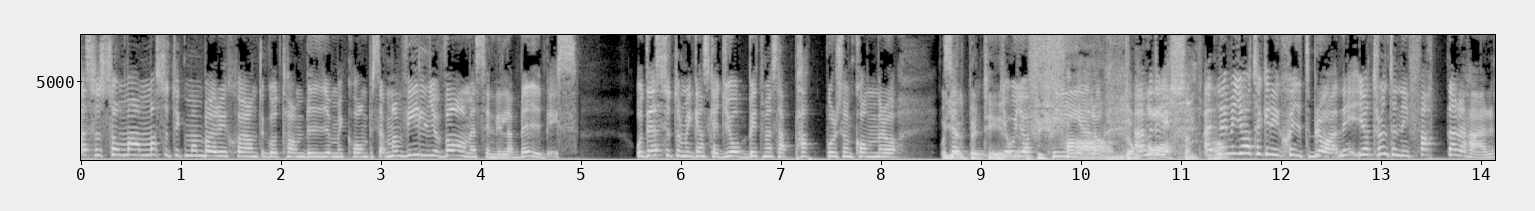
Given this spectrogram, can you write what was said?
alltså, som mamma så tycker man bara det är skönt att gå och ta en bio med kompisar. Man vill ju vara med sin lilla babys. Och dessutom är det ganska jobbigt med så här pappor som kommer och Och så- hjälper till. Jo, Ja, gör fy fel. fan, de Nej, men asen. Nej, men jag tycker det är skitbra. Ni, jag tror inte ni fattar det här.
